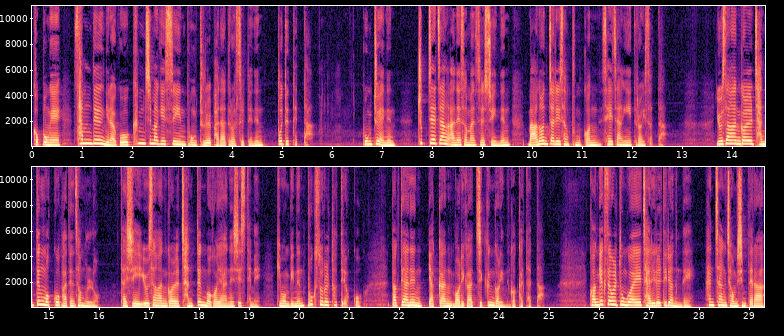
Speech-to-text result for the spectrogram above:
겉봉에 3등이라고 큼지막이 쓰인 봉투를 받아들었을 때는 뿌듯했다. 봉투에는 축제장 안에서만 쓸 수 있는 만원짜리 상품권 3장이 들어있었다. 요상한 걸 잔뜩 먹고 받은 선물로 다시 요상한 걸 잔뜩 먹어야 하는 시스템에 김원빈은 폭소를 터뜨렸고 박태환은 약간 머리가 찌끈거리는 것 같았다. 관객석을 통과해 자리를 뜨려는데 한창 점심때라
